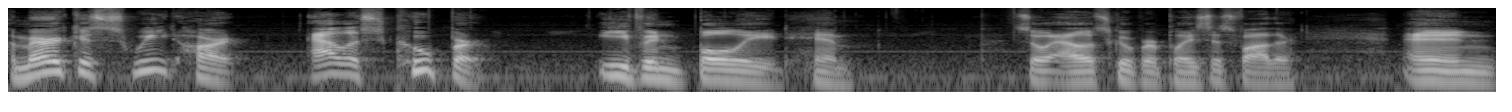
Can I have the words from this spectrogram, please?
America's sweetheart, Alice Cooper, even bullied him. So Alice Cooper plays his father and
